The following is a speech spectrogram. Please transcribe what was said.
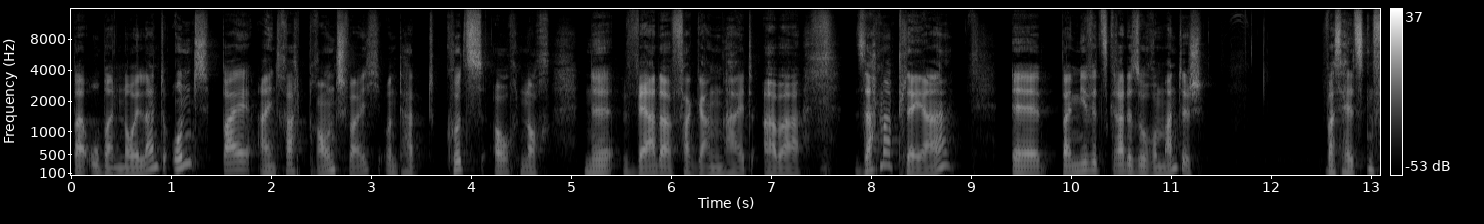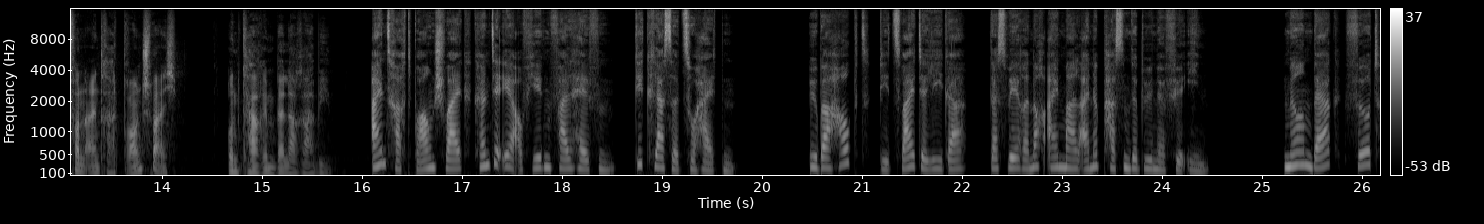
bei Oberneuland und bei Eintracht Braunschweig und hat kurz auch noch eine Werder-Vergangenheit. Aber sag mal, Player, äh, bei mir wird es gerade so romantisch. Was hältst du von Eintracht Braunschweig und Karim Bellarabi? Eintracht Braunschweig könnte er auf jeden Fall helfen, die Klasse zu halten. Überhaupt, die zweite Liga, das wäre noch einmal eine passende Bühne für ihn. Nürnberg, Fürth,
